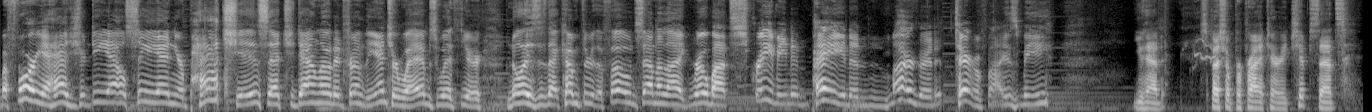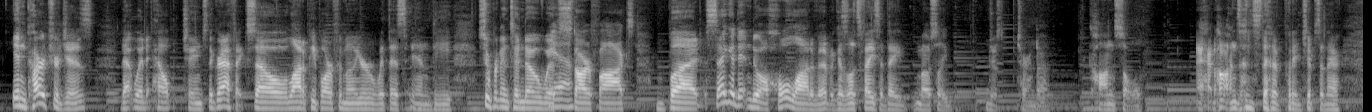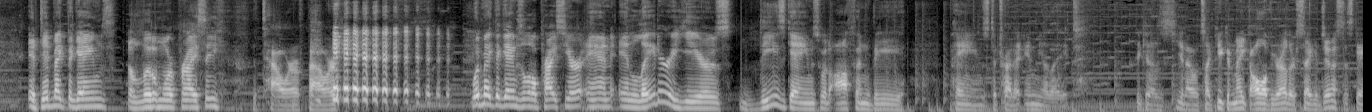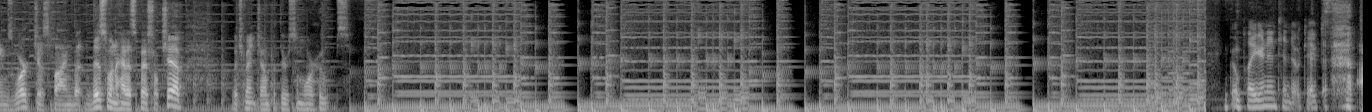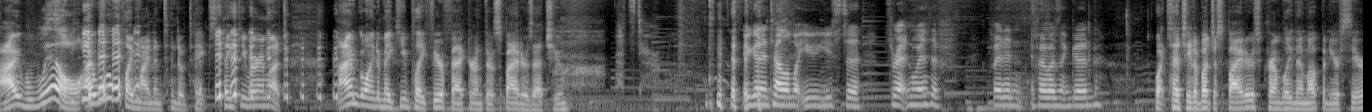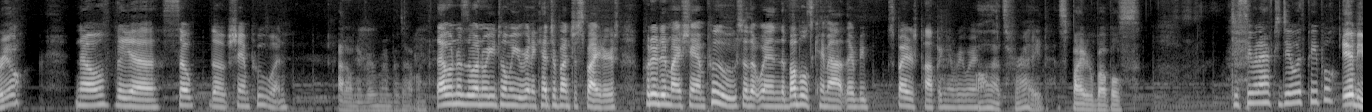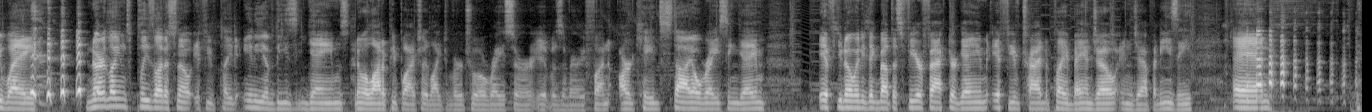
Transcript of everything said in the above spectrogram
before you had your DLC and your patches that you downloaded from the interwebs with your noises that come through the phone sounding like robots screaming in pain and Margaret, it terrifies me. You had special proprietary chipsets in cartridges that would help change the graphics. So a lot of people are familiar with this in the Super Nintendo with Yeah. Star Fox, but Sega didn't do a whole lot of it because let's face it, they mostly just turned to console add-ons instead of putting chips in there. It did make the games a little more pricey. The Tower of Power would make the games a little pricier, and in later years, these games would often be pains to try to emulate. Because, you know, it's like you could make all of your other Sega Genesis games work just fine, but this one had a special chip, which meant jumping through some more hoops. Play your Nintendo tapes. I will. I will play my Nintendo tapes. Thank you very much. I'm going to make you play Fear Factor and throw spiders at you. That's terrible. You're gonna tell them what you used to threaten with if if I didn't if I wasn't good. What, catching a bunch of spiders, crumbling them up in your cereal? No, the uh, soap, the shampoo one. I don't even remember that one. That one was the one where you told me you were gonna catch a bunch of spiders, put it in my shampoo so that when the bubbles came out, there'd be spiders popping everywhere. Oh, that's right. Spider bubbles. Do you see what I have to deal with, people? Anyway, nerdlings, please let us know if you've played any of these games. I know a lot of people actually liked Virtua Racer. It was a very fun arcade style racing game. If you know anything about this Fear Factor game, if you've tried to play Banjo in Japanesey, and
